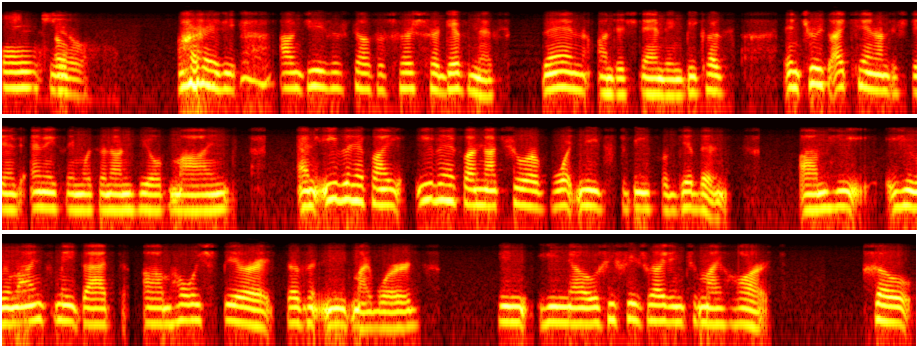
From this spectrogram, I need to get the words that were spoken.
Thank you. Alrighty. Um, Jesus tells us first forgiveness, then understanding, because in truth, I can't understand anything with an unhealed mind. And even if I, even if I'm not sure of what needs to be forgiven, um, he he reminds me that um, Holy Spirit doesn't need my words. He he knows. He sees right into my heart. So,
